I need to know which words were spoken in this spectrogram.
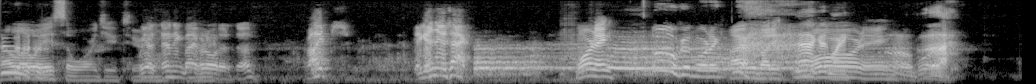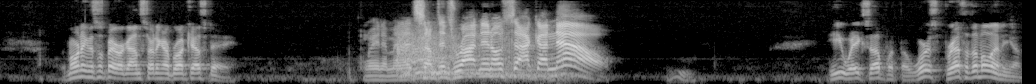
Hello, Ace Awards, you two. We are standing by for orders, sir. Right. Begin the attack. Morning. Oh, good morning. Hi, everybody. Ah, good morning. Morning. Oh, boy. Good morning, this is Barugon starting our broadcast day. Wait a minute. Something's rotten in Osaka now. He wakes up with the worst breath of the millennium.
